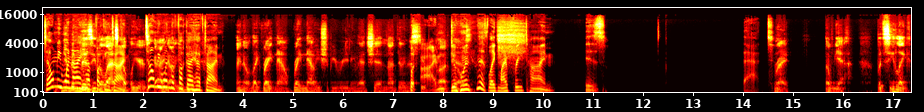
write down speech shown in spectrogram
tell me You've when been I have busy the fucking last time. couple years. Tell me I when know, the you've fuck I been- have time. I know, like right now, right now, you should be reading that shit and not doing this But stupid I'm podcast. doing this. Like my free time is that. right. Oh yeah, but see, like,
